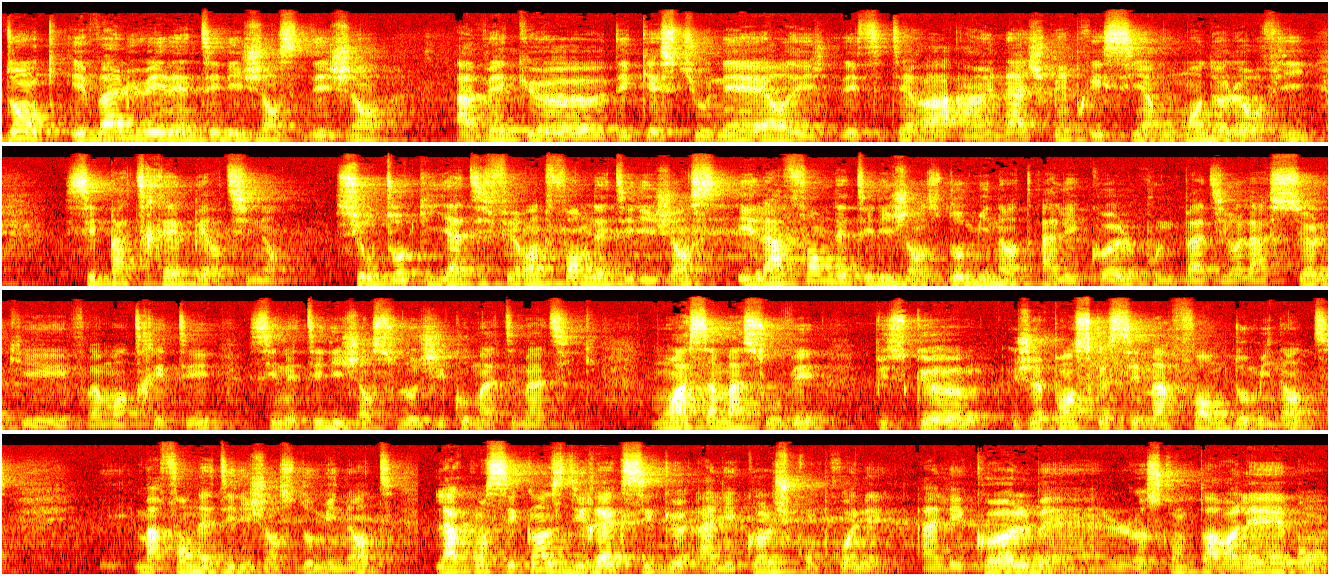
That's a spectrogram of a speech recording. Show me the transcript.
Donc, évaluer l'intelligence des gens avec euh, des questionnaires, etc., à un âge bien précis, à un moment de leur vie, c'est pas très pertinent. Surtout qu'il y a différentes formes d'intelligence et la forme d'intelligence dominante à l'école, pour ne pas dire la seule qui est vraiment traitée, c'est une intelligence logico-mathématique. Moi, ça m'a sauvé puisque je pense que c'est ma forme dominante ma forme d'intelligence dominante. La conséquence directe, c'est qu'à l'école, je comprenais. À l'école, ben, lorsqu'on me parlait, bon,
